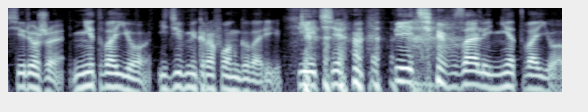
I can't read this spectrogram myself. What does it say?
Сережа, не твое, иди в микрофон говори, петь, петь в зале не твое.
